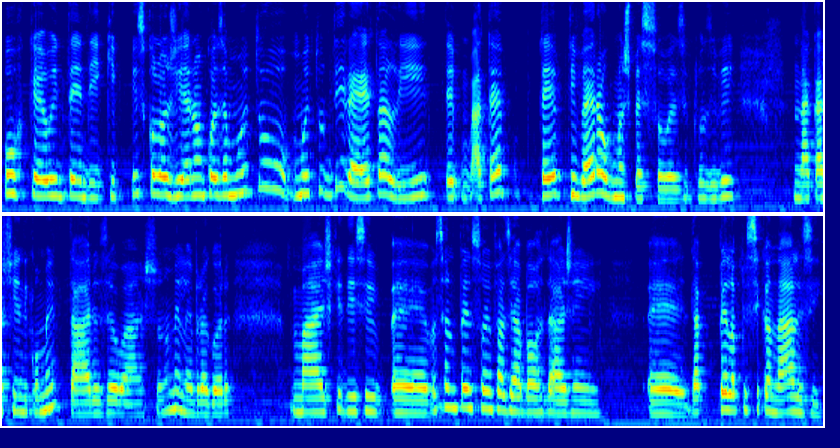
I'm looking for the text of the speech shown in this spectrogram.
porque eu entendi que psicologia era uma coisa muito, muito direta ali. Até tiveram algumas pessoas, inclusive na caixinha de comentários, eu acho, não me lembro agora, mas que disse: é, você não pensou em fazer abordagem é, da- pela psicanálise?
